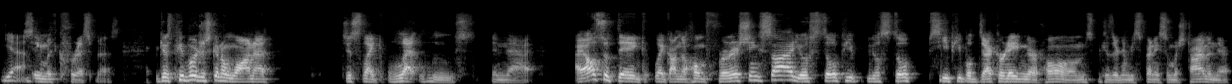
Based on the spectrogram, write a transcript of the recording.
Yeah. Same with Christmas because people are just going to want to just like let loose in that. I also think like on the home furnishing side, you'll still people you'll still see people decorating their homes because they're going to be spending so much time in there.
